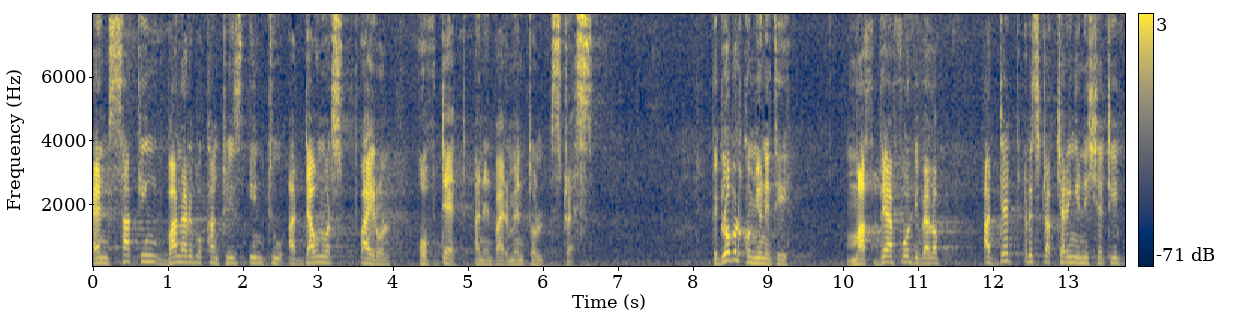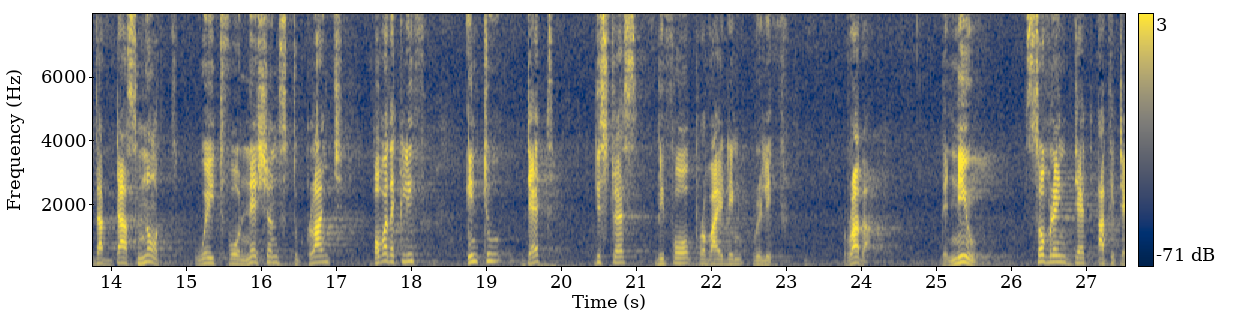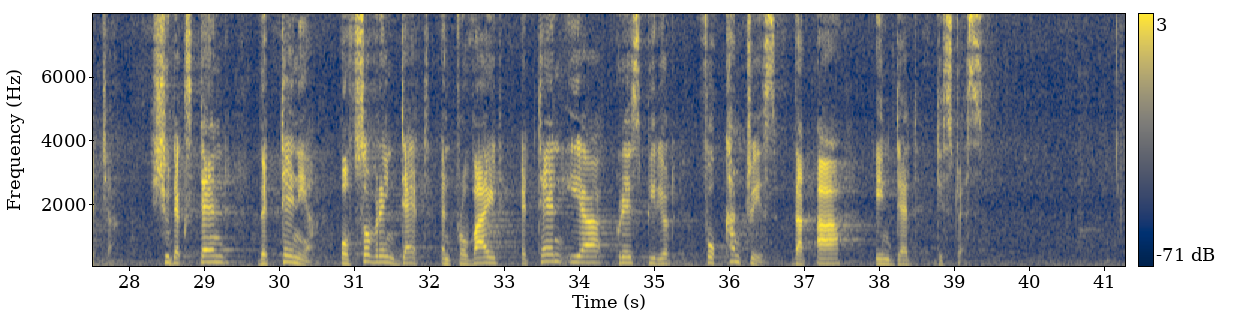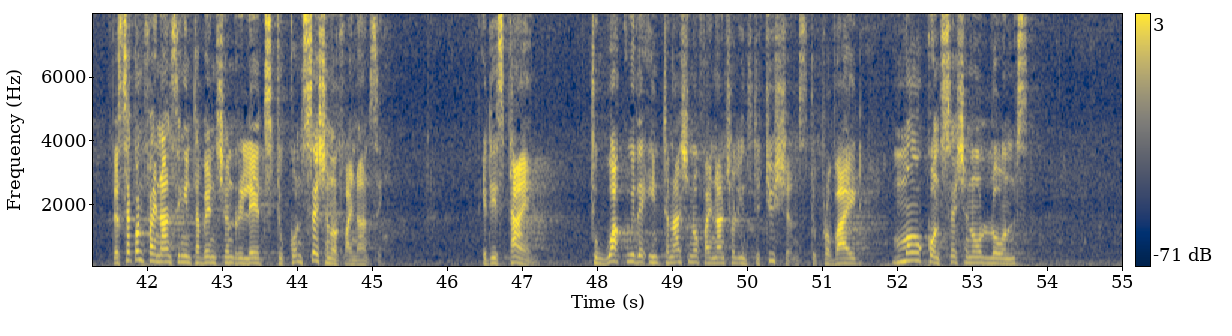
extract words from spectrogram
and sucking vulnerable countries into a downward spiral of debt and environmental stress. The global community must therefore develop a debt restructuring initiative that does not wait for nations to plunge over the cliff into debt distress before providing relief. Rather, the new sovereign debt architecture should extend the tenure of sovereign debt and provide a 10 year grace period for countries that are in debt distress. The second financing intervention relates to concessional financing. It is time to work with the international financial institutions to provide more concessional loans,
